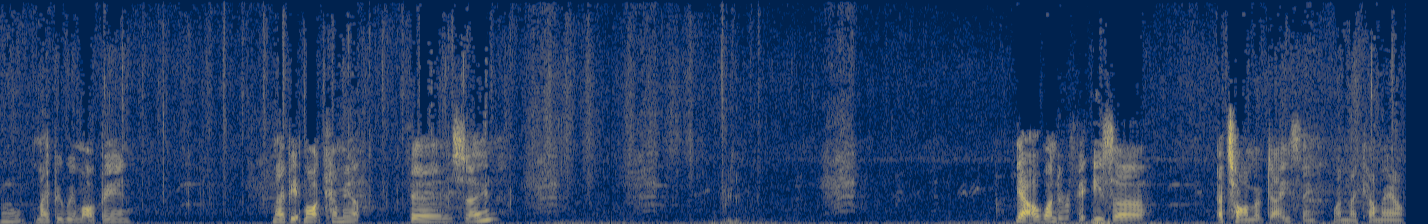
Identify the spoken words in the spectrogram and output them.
Oh, maybe we might be in, maybe it might come out fairly soon. Yeah, I wonder if it is a a time of day thing when they come out.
